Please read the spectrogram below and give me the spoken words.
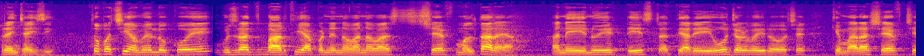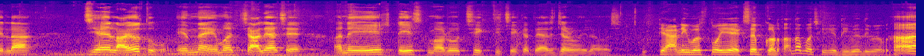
ફ્રેન્ચાઇઝી તો પછી અમે લોકોએ ગુજરાત બહારથી આપણને નવા નવા શેફ મળતા રહ્યા. અને એનો એ ટેસ્ટ અત્યારે એવો જળવાઈ રહ્યો છે કે મારા શેફ છેલ્લા જે લાવ્યો હતો એમના એમ જ ચાલ્યા છે અને એ ટેસ્ટ મારો છેકથી છેક અત્યારે જળવાઈ રહ્યો છે. ત્યાંની વસ્તુ અહીંયા એક્સેપ્ટ કરતા હતા પછી કે ધીમે ધીમે હા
